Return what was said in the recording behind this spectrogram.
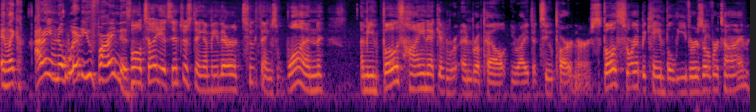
And like, I don't even know where do you find this? Well, I'll tell you, it's interesting. I mean, there are two things. One, I mean, both Hynek and, and Ruppelt, right, the two partners, both sort of became believers over time,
